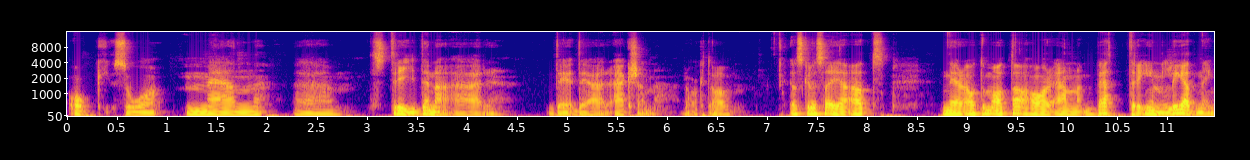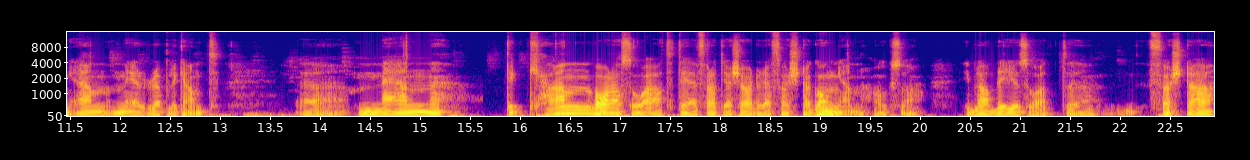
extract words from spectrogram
och så. Men eh, striderna är, det, det är action rakt av. Jag skulle säga att Ner Automata har en bättre inledning än Ner Replikant. Eh, men det kan vara så att det är för att jag körde det första gången också. Ibland blir det ju så att eh, första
